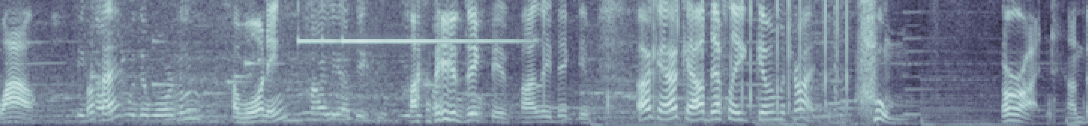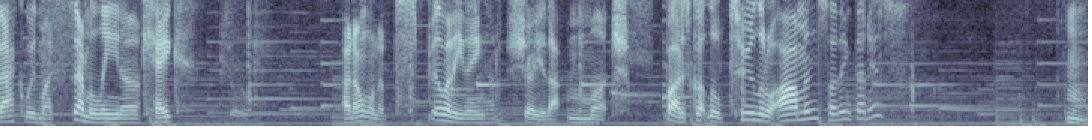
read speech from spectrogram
Wow. It Okay. comes with a warning, A warning. highly addictive. Highly addictive. Highly addictive. Okay, okay, I'll definitely give them a try. Whew. All right, I'm back with my semolina cake. I don't want to spill anything. I'll show you that much. But it's got little two little almonds, I think that is. Hmm.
